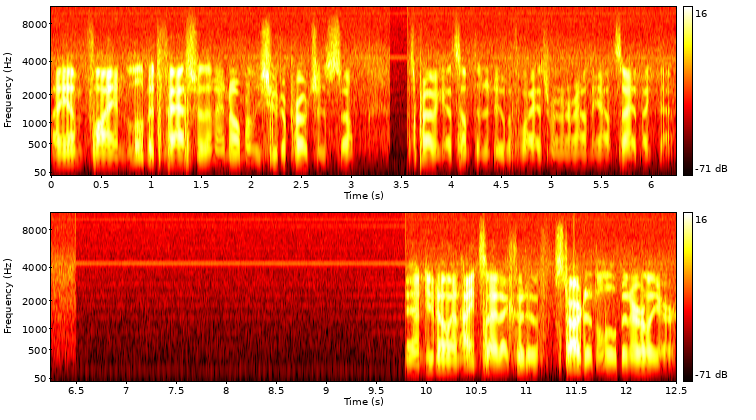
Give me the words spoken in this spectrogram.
I am flying a little bit faster than I normally shoot approaches, so that's probably got something to do with why it's running around the outside like that. And you know, in hindsight, I could have started a little bit earlier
